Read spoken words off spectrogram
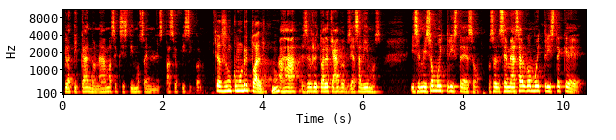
platicando, nada más existimos en el espacio físico, ¿no? Entonces es como un ritual, ¿no? Ajá, es el ritual de que, ah, pues ya salimos. Y se me hizo muy triste eso. O sea, se me hace algo muy triste que,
